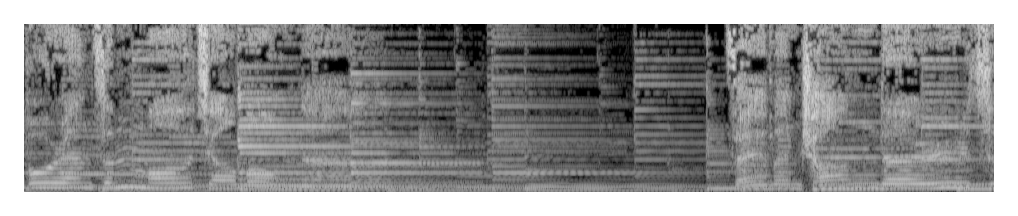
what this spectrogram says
不然怎么叫梦呢？再漫长的日子。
